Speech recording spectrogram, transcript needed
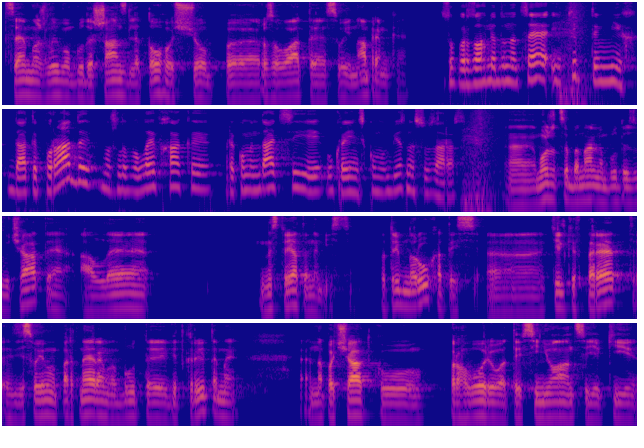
це можливо буде шанс для того, щоб розвивати свої напрямки. Супер, з огляду на це, які б ти міг дати поради, можливо, лайфхаки, рекомендації українському бізнесу зараз? Е, Може, це банально буде звучати, але не стояти на місці. Потрібно рухатись е, тільки вперед, зі своїми партнерами бути відкритими. Е, На початку проговорювати всі нюанси, які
